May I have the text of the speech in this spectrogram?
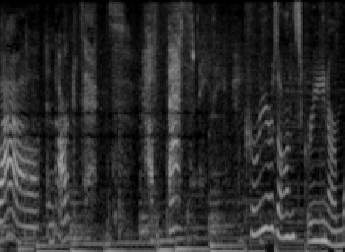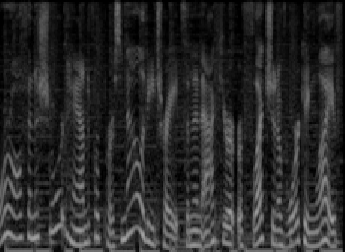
Wow, an architect. How fascinating. Careers on screen are more often a shorthand for personality traits than an accurate reflection of working life.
